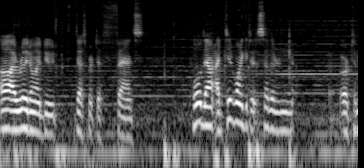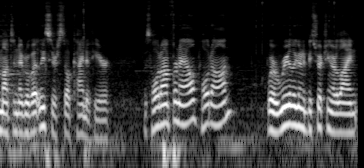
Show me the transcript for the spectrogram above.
uh, I really don't want to do desperate defense. Pull down. I did want to get to southern, or to Montenegro, but at least they're still kind of here. Just hold on for now. Hold on. We're really going to be stretching our line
